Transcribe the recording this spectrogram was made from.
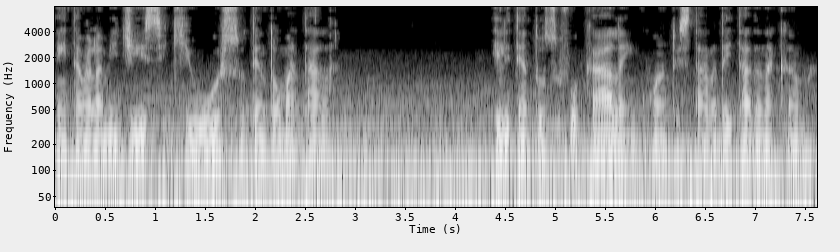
Então ela me disse que o urso tentou matá-la. Ele tentou sufocá-la enquanto estava deitada na cama.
